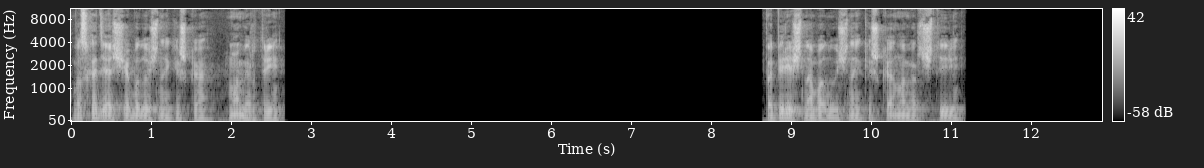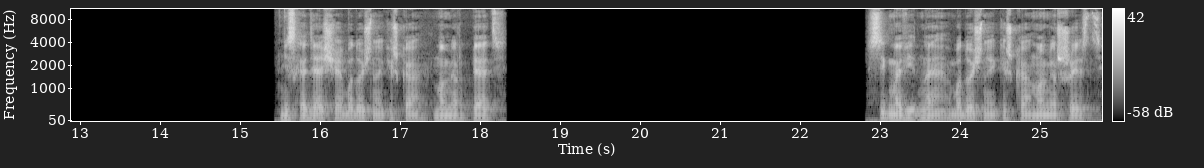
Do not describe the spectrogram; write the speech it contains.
Восходящая ободочная кишка номер три. Поперечно-ободочная кишка номер 4. Нисходящая ободочная кишка номер 5. Сигмовидная ободочная кишка номер 6.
